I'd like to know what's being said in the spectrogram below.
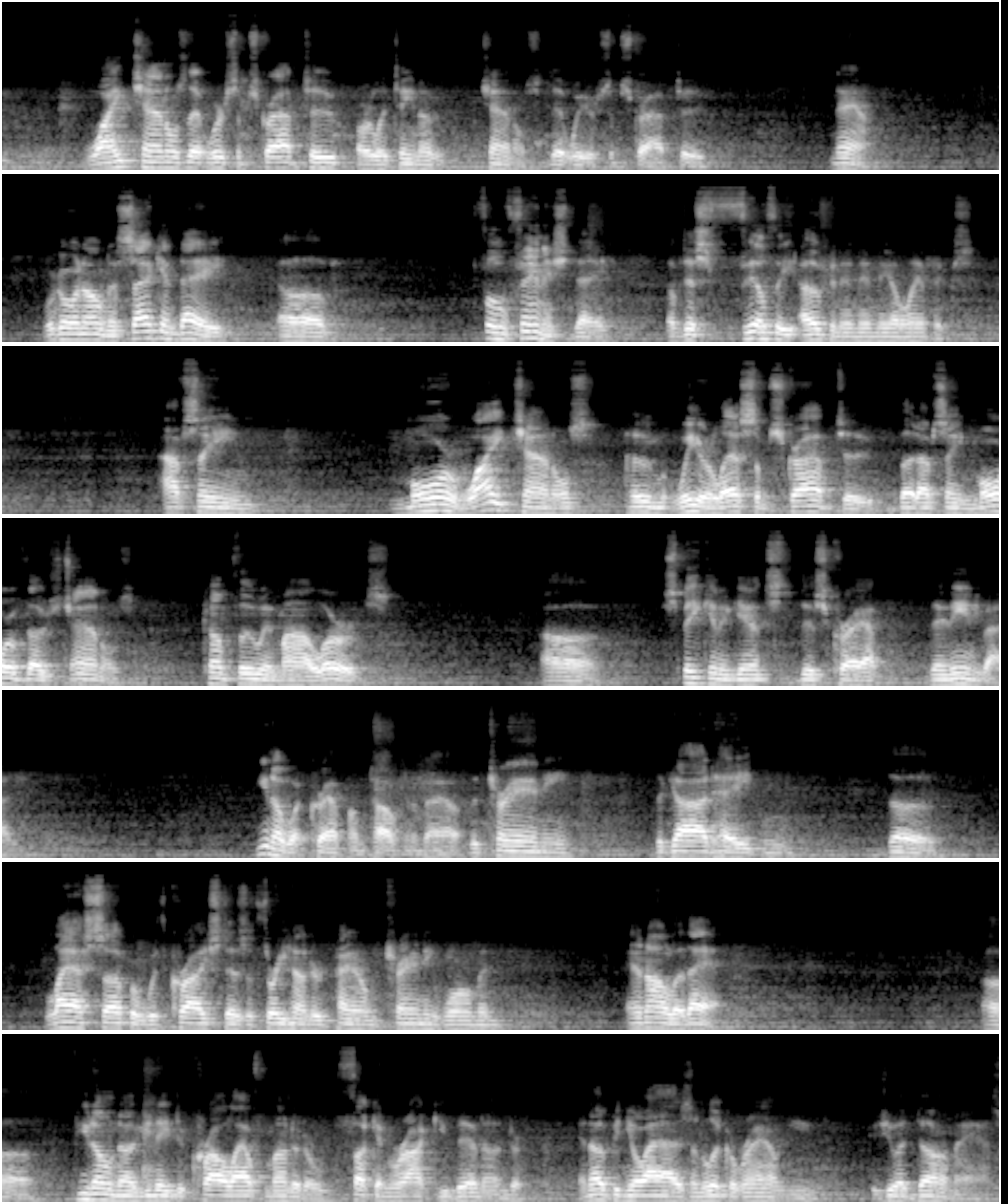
white channels that we're subscribed to or Latino channels that we are subscribed to. Now, we're going on the second day of full finish day of this filthy opening in the Olympics. I've seen more white channels whom we are less subscribed to, but I've seen more of those channels come through in my alerts uh, speaking against this crap than anybody you know what crap I'm talking about. The tranny, the God hating, the Last Supper with Christ as a 300 pound tranny woman, and all of that. Uh, if you don't know, you need to crawl out from under the fucking rock you've been under and open your eyes and look around you because you're a dumbass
